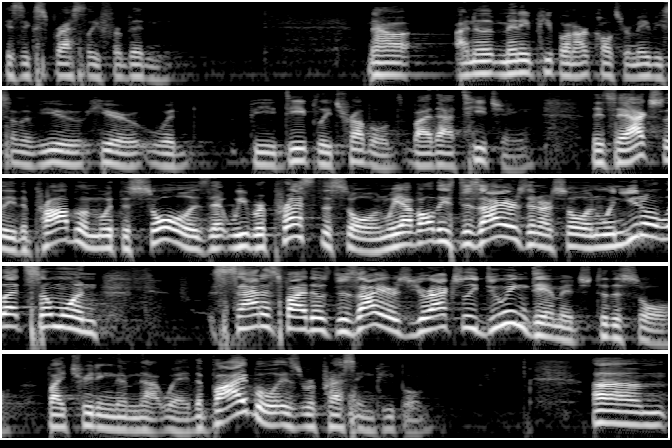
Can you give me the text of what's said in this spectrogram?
is expressly forbidden. Now, I know that many people in our culture, maybe some of you here, would be deeply troubled by that teaching. They'd say, actually, the problem with the soul is that we repress the soul and we have all these desires in our soul. And when you don't let someone satisfy those desires, you're actually doing damage to the soul by treating them that way. The Bible is repressing people. Um,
